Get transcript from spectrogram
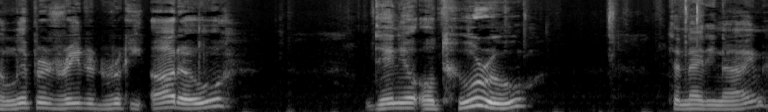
Clippers rated rookie auto. Daniel Oturu to 99.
